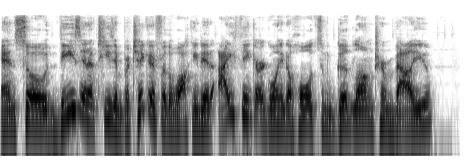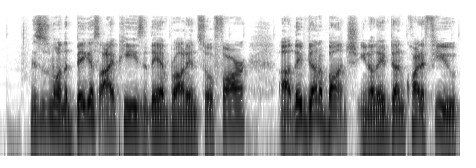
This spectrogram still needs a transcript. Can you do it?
and so these NFTs, in particular for The Walking Dead, I think are going to hold some good long-term value This is one of the biggest IPs that they have brought in so far. Uh, they've done a bunch, you know, they've done quite a few,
